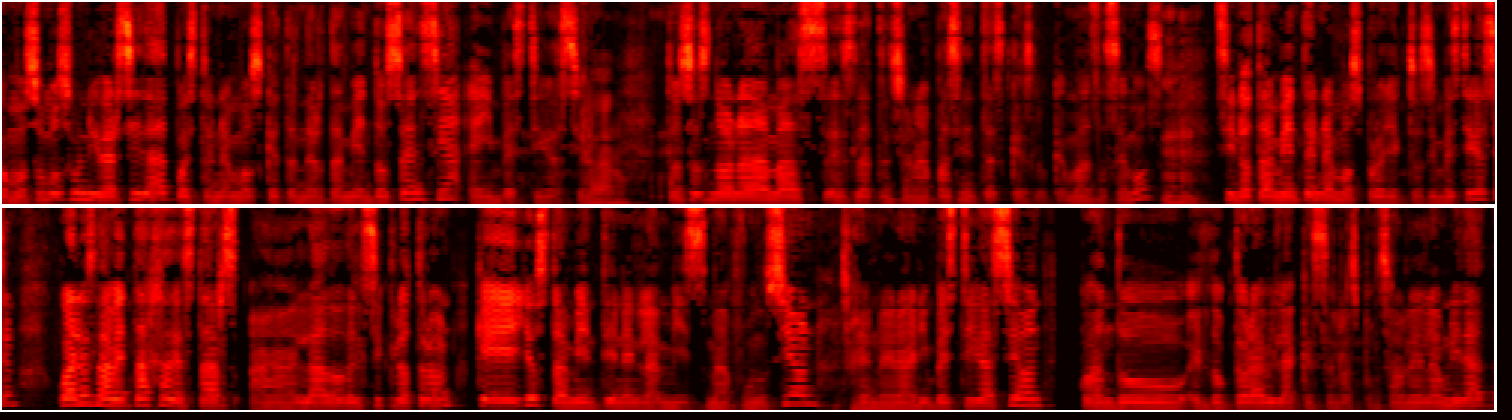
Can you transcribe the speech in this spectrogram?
como somos universidad, pues tenemos que tener también docencia e investigación. Claro. Entonces, no nada más es la atención a pacientes, que es lo que más hacemos, sino también tenemos proyectos de investigación. ¿Cuál es la ventaja de estar al lado del ciclotrón? Que ellos también tienen la misma función, generar investigación. Cuando el doctor Ávila, que es el responsable de la unidad,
